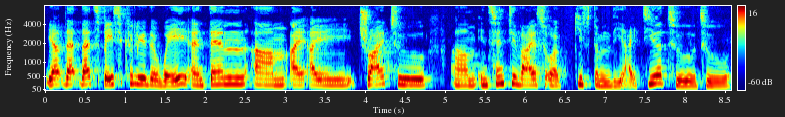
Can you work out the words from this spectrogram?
yeah, that, that's basically the way. And then um, I, I, try to um, incentivize or give them the idea to, to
